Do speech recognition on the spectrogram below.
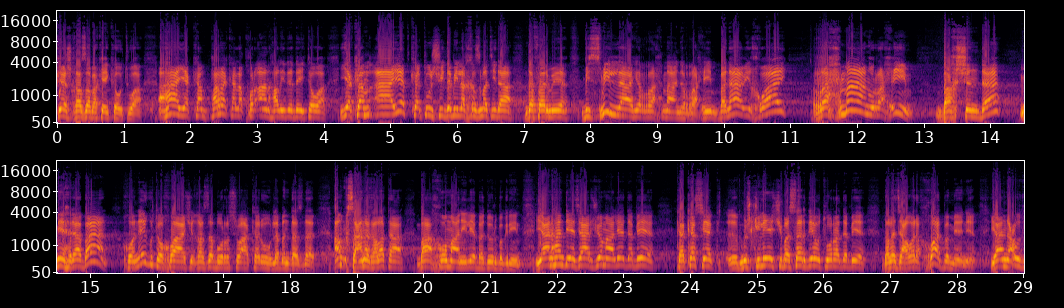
پێش غەزەبەکەی کەوتووە ئەها یەکەم پەڕەکە لە قورآان هەڵی دەدەیتەوە یەکەم ئاەت کە تووشی دەبی لە خزمەت سوورەتیدا دەفەرموێ بسم الله الرحمن الرحیم بەناوی خوای ڕەحمان و ڕەحیم بەخشندە مهرەبان خۆ نەیگوتۆ خواشی غەزەب و ڕسواکەر و لە بن دەستدەر ئەم قسانە غەڵەتە با خۆمانی لێ بە دوور بگرین یان هەندێک جار گوێمان لێ دەبێ کە کەسێک مشکلەیەکی بەسەر دێ و تۆڕە دەبێ دەڵە جاوەرە خوات بمێنێ یان نعوذ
